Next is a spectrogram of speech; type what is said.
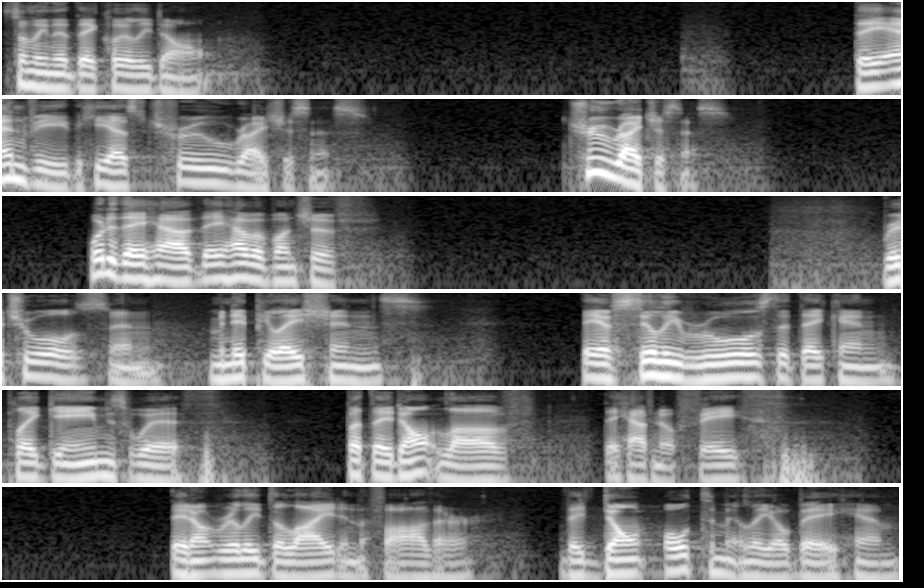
something that they clearly don't. They envy that he has true righteousness. True righteousness. What do they have? They have a bunch of rituals and manipulations. They have silly rules that they can play games with, but they don't love. They have no faith. They don't really delight in the Father. They don't ultimately obey Him.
